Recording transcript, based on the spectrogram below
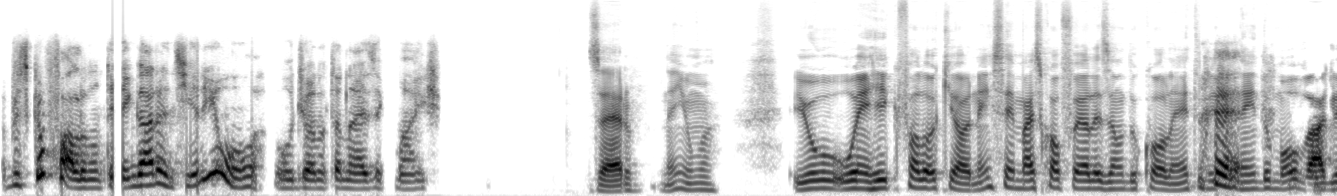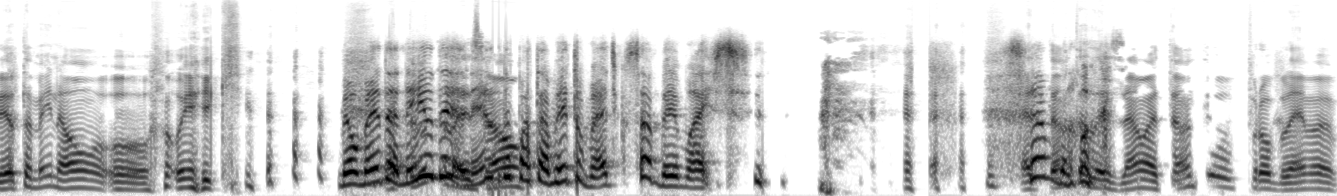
é por isso que eu falo, não tem garantia nenhuma o Jonathan Isaac mais. Zero, nenhuma. E o, o, Henrique falou aqui, ó, nem sei mais qual foi a lesão do Colento nem do Mo Wagner. Eu também não, o, o Henrique. Meu medo é, é nem, o de, nem, o departamento médico saber mais. é tanta lesão, é tanto problema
